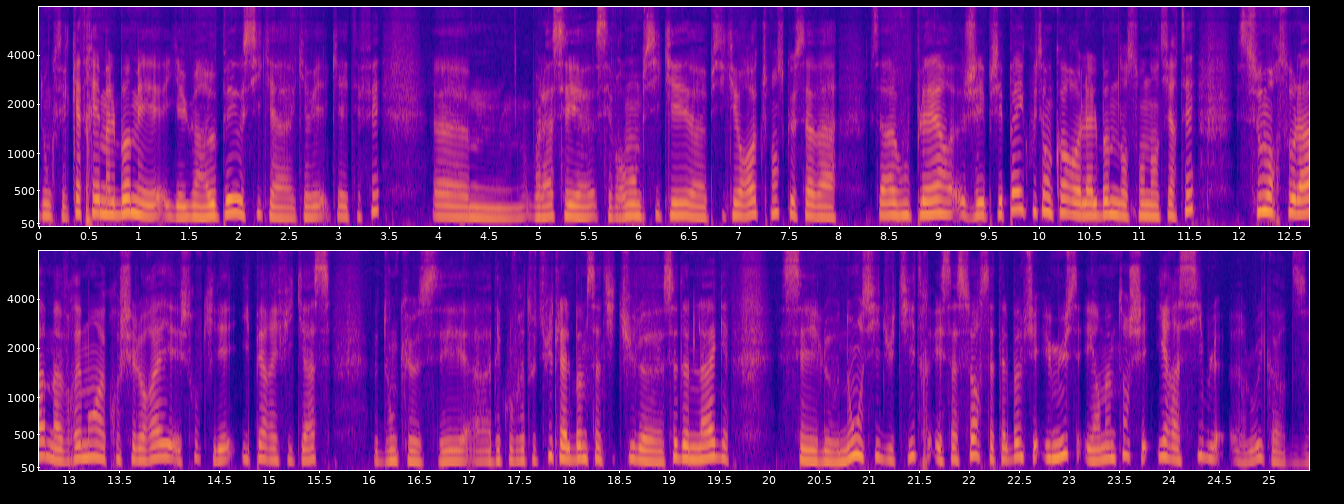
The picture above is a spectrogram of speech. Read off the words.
donc c'est le quatrième album et il y a eu un EP aussi qui a, été fait Euh, voilà c'est euh, c'est vraiment psyché psyché rock je pense que ça va ça va vous plaire j'ai pas écouté encore l'album dans son entièreté ce morceau là m'a vraiment accroché l'oreille et je trouve qu'il est hyper efficace donc c'est à découvrir tout de suite. L'album s'intitule Sudden Lag. C'est le nom aussi du titre et ça sort cet album chez Humus et en même temps chez Irascible Records.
